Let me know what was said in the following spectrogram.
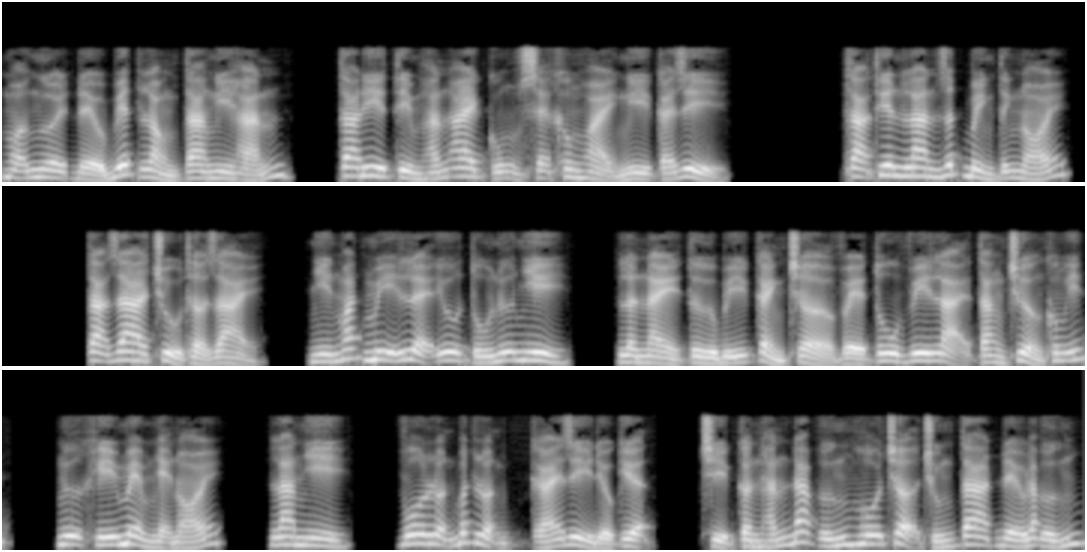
mọi người đều biết lòng ta nghi hắn, ta đi tìm hắn ai cũng sẽ không hoài nghi cái gì. Tạ Thiên Lan rất bình tĩnh nói. Tạ gia chủ thở dài, nhìn mắt Mỹ lệ ưu tú nữ nhi, lần này từ bí cảnh trở về tu vi lại tăng trưởng không ít, ngữ khí mềm nhẹ nói, Lan Nhi, vô luận bất luận cái gì điều kiện, chỉ cần hắn đáp ứng hỗ trợ chúng ta đều đáp ứng,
